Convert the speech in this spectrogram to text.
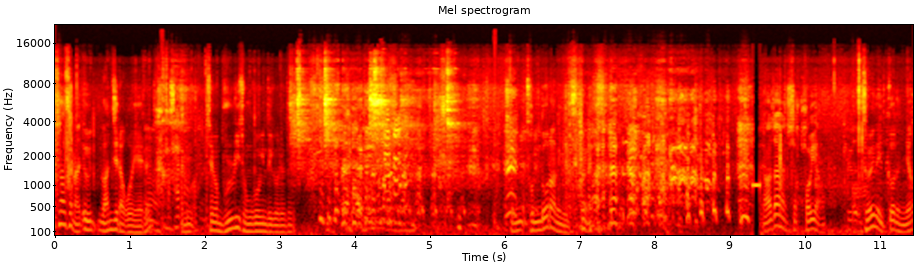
쏘샷은 아니, 여기 만지라고 얘를? 제가 물리 전공인데 그래도. 전, 전도라는 게 있어요. 여자는 진짜 거의 안. 어, 저희는 있거든요.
